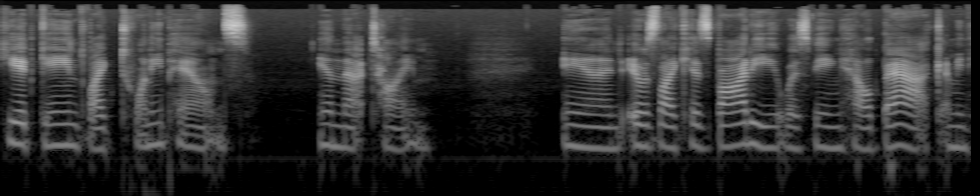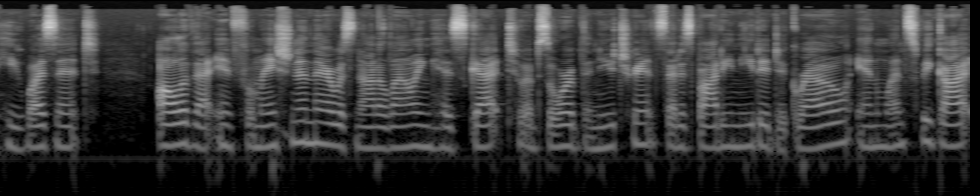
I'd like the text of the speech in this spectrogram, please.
He had gained like 20 pounds in that time. And it was like his body was being held back. I mean, he wasn't, all of that inflammation in there was not allowing his gut to absorb the nutrients that his body needed to grow. And once we got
